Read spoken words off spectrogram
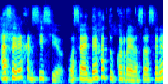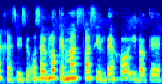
Hacer ejercicio, o sea, deja tu correr, o sea, hacer ejercicio, o sea, es lo que más fácil dejo y lo que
